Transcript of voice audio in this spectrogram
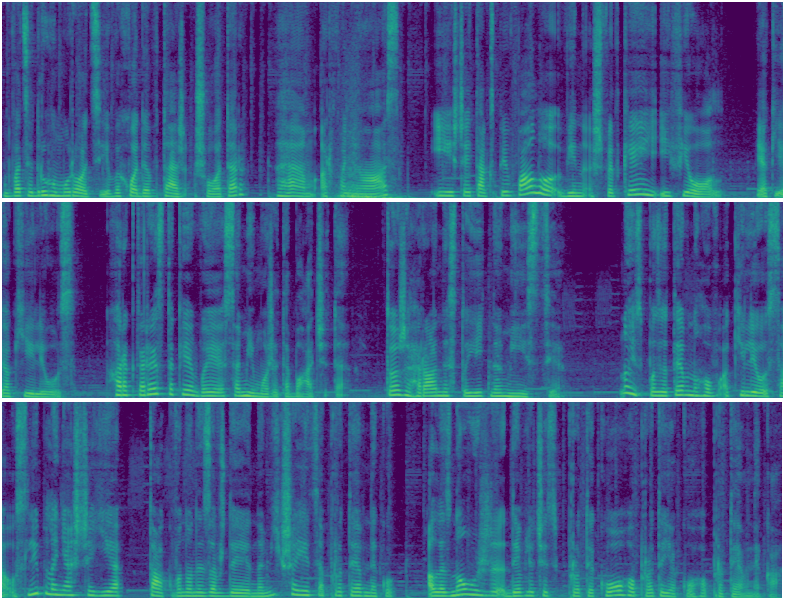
У 22-му році виходив теж шотер, гем Арфаніас, і ще й так співпало, він швидкий і фіол, як і Акіліус. Характеристики ви самі можете бачити. Тож гра не стоїть на місці. Ну і з позитивного в Акіліуса осліплення ще є. Так, воно не завжди навішається противнику, але знову ж дивлячись проти кого, проти якого противника.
